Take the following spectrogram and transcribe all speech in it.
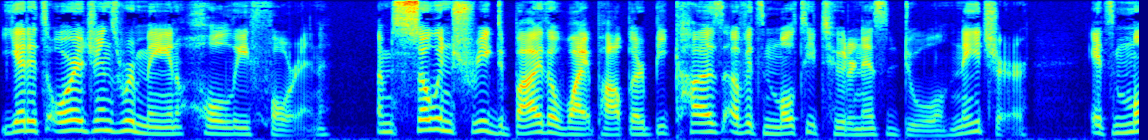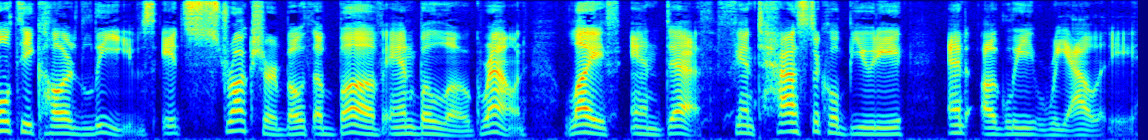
Yet its origins remain wholly foreign. I'm so intrigued by the white poplar because of its multitudinous dual nature its multicolored leaves, its structure both above and below ground, life and death, fantastical beauty, and ugly reality.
